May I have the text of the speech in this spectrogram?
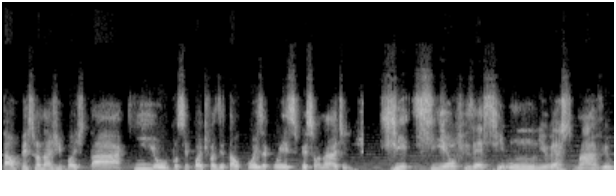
Tal personagem pode estar aqui, ou você pode fazer tal coisa com esse personagem. Se, se eu fizesse um universo Marvel,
